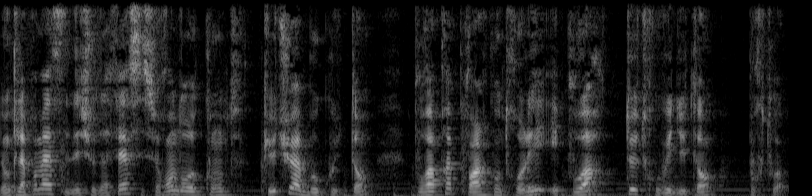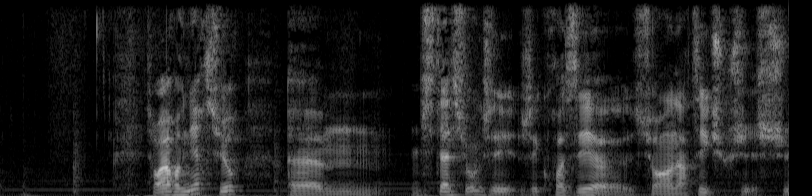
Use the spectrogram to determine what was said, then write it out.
Donc, la première des choses à faire, c'est se rendre compte que tu as beaucoup de temps pour après pouvoir le contrôler et pouvoir te trouver du temps pour toi. J'aimerais revenir sur euh, une citation que j'ai croisée sur un article. Je,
